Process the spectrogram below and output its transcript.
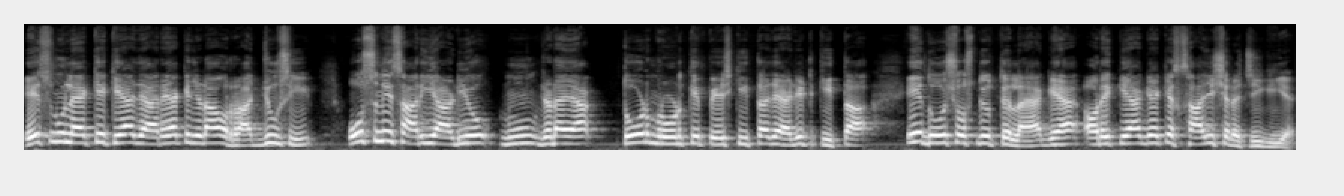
ਇਸ ਨੂੰ ਲੈ ਕੇ ਕਿਹਾ ਜਾ ਰਿਹਾ ਕਿ ਜਿਹੜਾ ਉਹ ਰਾਜੂ ਸੀ ਉਸ ਨੇ ਸਾਰੀ ਆਡੀਓ ਨੂੰ ਜਿਹੜਾ ਆ ਤੋੜ ਮਰੋੜ ਕੇ ਪੇਸ਼ ਕੀਤਾ ਜਾਂ ਐਡਿਟ ਕੀਤਾ, ਇਹ ਦੋਸ਼ ਉਸ ਦੇ ਉੱਤੇ ਲਾਇਆ ਗਿਆ ਔਰ ਇਹ ਕਿਹਾ ਗਿਆ ਕਿ ਸਾਜ਼ਿਸ਼ ਰਚੀ ਗਈ ਹੈ।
